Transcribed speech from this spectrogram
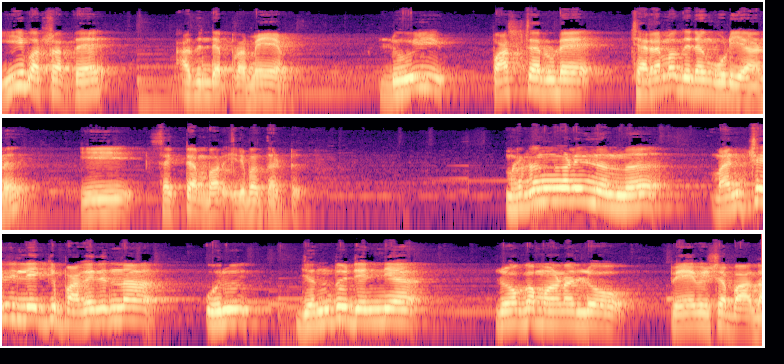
ഈ വർഷത്തെ അതിന്റെ പ്രമേയം. ലൂയി പാസ്റ്ററുടെ ചരമദിനം കൂടിയാണ് ഈ സെപ്റ്റംബർ ഇരുപത്തെട്ട്. മൃഗങ്ങളിൽ നിന്ന് മനുഷ്യരിലേക്ക് പകരുന്ന ഒരു ജന്തുജന്യ രോഗമാണല്ലോ പേവിഷബാധ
